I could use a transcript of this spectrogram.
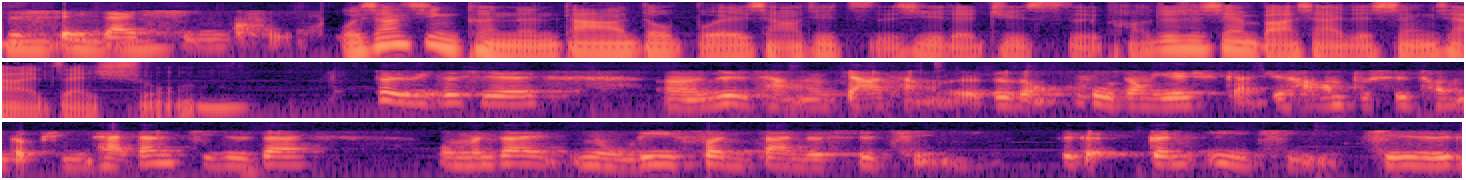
是谁在辛苦？我相信可能大家都不会想要去仔细的去思考，就是先把小孩子生下来再说。对于这些呃日常家常的这种互动，也许感觉好像不是同一个平台，但是其实在我们在努力奋战的事情，这个跟议题其实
